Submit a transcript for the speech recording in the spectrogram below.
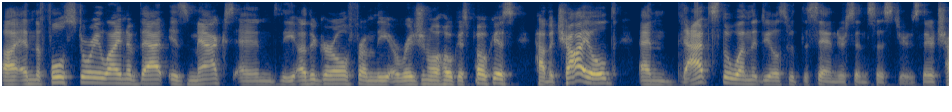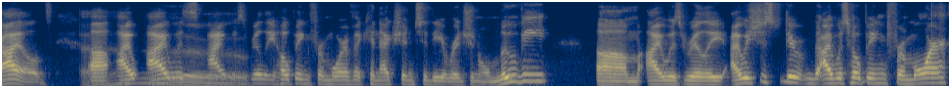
uh, and the full storyline of that is Max and the other girl from the original Hocus Pocus have a child, and that's the one that deals with the Sanderson sisters, their child. Uh, I I was I was Oh. really hoping for more of a connection to the original movie. Um, I was really I was just there. I was hoping for more,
